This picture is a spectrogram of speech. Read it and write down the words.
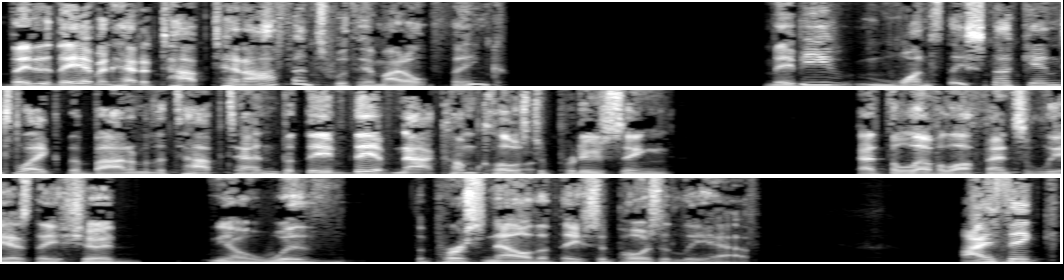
they they haven't had a top ten offense with him. I don't think. Maybe once they snuck into like the bottom of the top ten, but they've they have not come close to producing at the level offensively as they should. You know, with the personnel that they supposedly have. I think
